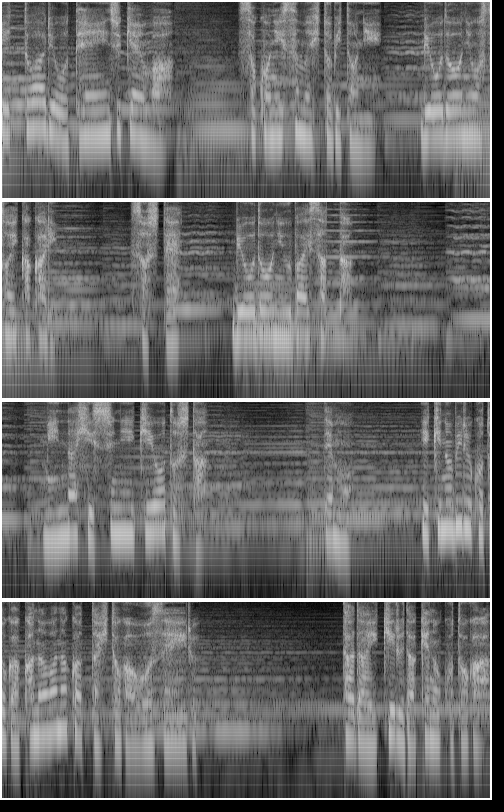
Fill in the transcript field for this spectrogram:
フィットア寮転移事件はそこに住む人々に平等に襲いかかりそして平等に奪い去った。みんな必死に生きようとした。でも生き延びることが叶わなかった人が大勢いる。ただ生きるだけのことが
